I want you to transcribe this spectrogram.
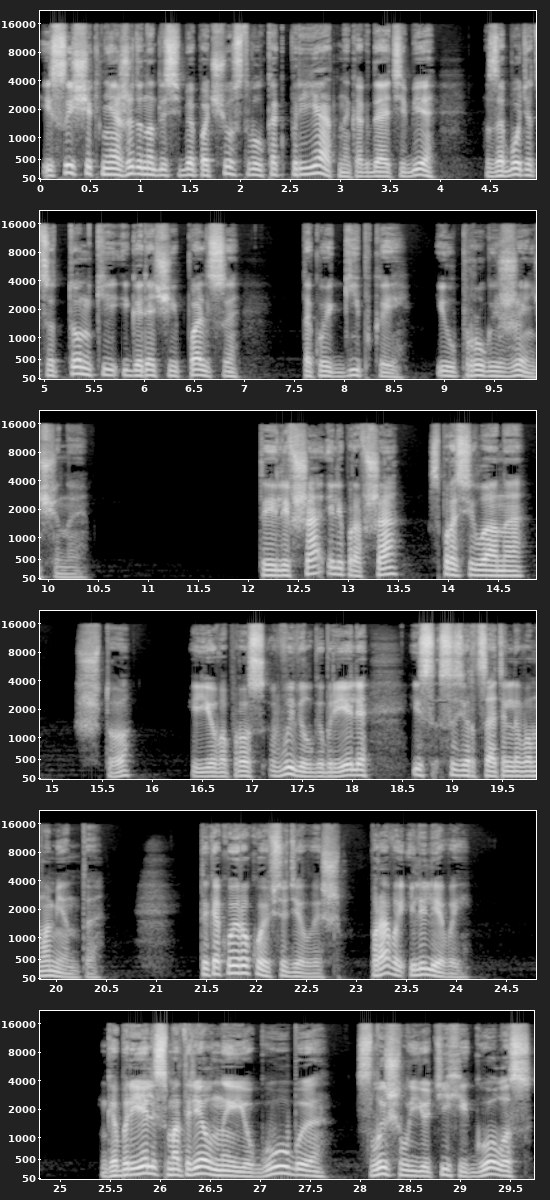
и сыщик неожиданно для себя почувствовал, как приятно, когда о тебе заботятся тонкие и горячие пальцы такой гибкой и упругой женщины. «Ты левша или правша?» — спросила она. «Что?» Ее вопрос вывел Габриэля из созерцательного момента. «Ты какой рукой все делаешь? Правой или левой?» Габриэль смотрел на ее губы, слышал ее тихий голос,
